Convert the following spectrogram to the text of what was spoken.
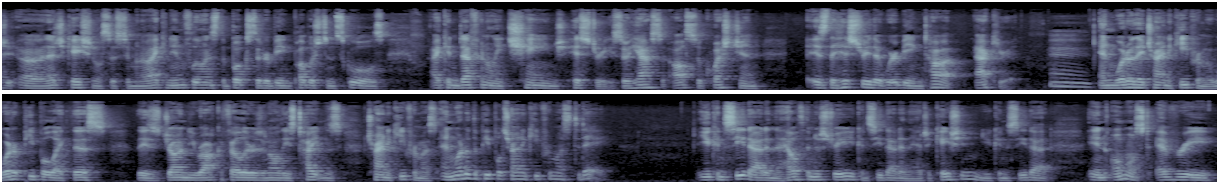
edu- uh, an educational system and if I can influence the books that are being published in schools, I can definitely change history. So he has to also question is the history that we're being taught accurate? And what are they trying to keep from it? What are people like this, these John D. Rockefellers and all these titans trying to keep from us? And what are the people trying to keep from us today? You can see that in the health industry, you can see that in the education, you can see that in almost every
